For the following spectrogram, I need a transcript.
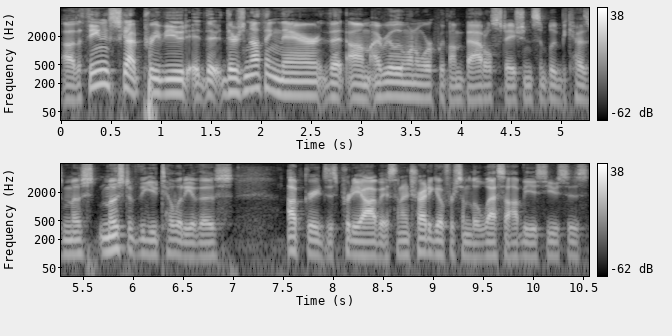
uh, the Phoenix got previewed. There, there's nothing there that um, I really want to work with on Battle Station, simply because most most of the utility of those upgrades is pretty obvious, and I try to go for some of the less obvious uses.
